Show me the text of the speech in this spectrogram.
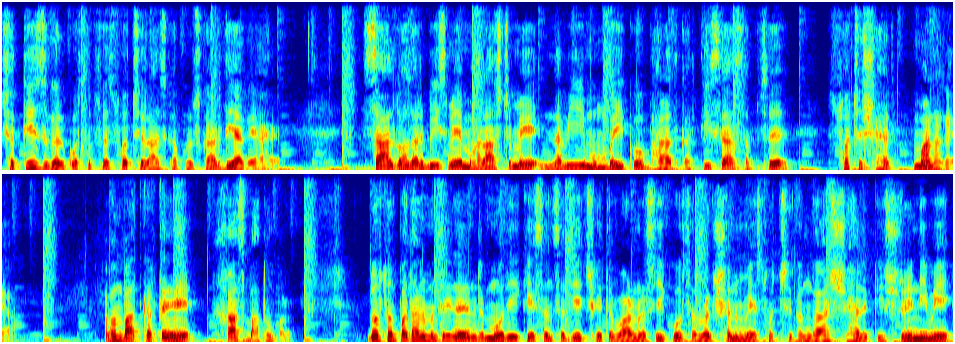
छत्तीसगढ़ को सबसे स्वच्छ राज्य का पुरस्कार दिया गया है। साल 2020 में महाराष्ट्र में नवी मुंबई को भारत का तीसरा सबसे स्वच्छ शहर माना गया। अब हम बात करते हैं खास बातों पर। दोस्तों, प्रधानमंत्री नरेंद्र मोदी के संसदीय क्षेत्र वाराणसी को सर्वेक्षण में स्वच्छ गंगा शहर की श्रेणी में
